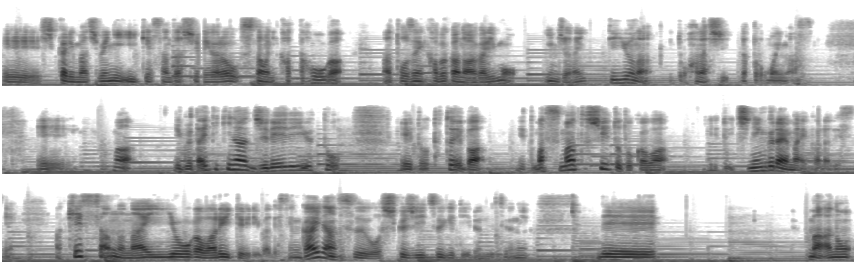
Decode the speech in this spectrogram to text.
えー、しっかり真面目にいい決算出した銘柄を素直に買った方が、まあ、当然株価の上がりもいいんじゃないっていうような、えっと、話だと思います。えー、まあ、で具体的な事例で言うと、えっ、と、例えば、えっ、と、まあ、スマートシートとかは、えっ、と、1年ぐらい前からですね、まあ、決算の内容が悪いというよりはですね、ガイダンスをしくじり続けているんですよね。で、まあ、あの、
